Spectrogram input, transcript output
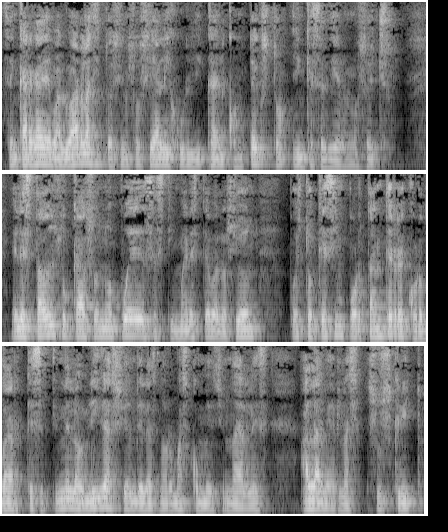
Se encarga de evaluar la situación social y jurídica del contexto en que se dieron los hechos. El Estado en su caso no puede desestimar esta evaluación, puesto que es importante recordar que se tiene la obligación de las normas convencionales al haberlas suscrito,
